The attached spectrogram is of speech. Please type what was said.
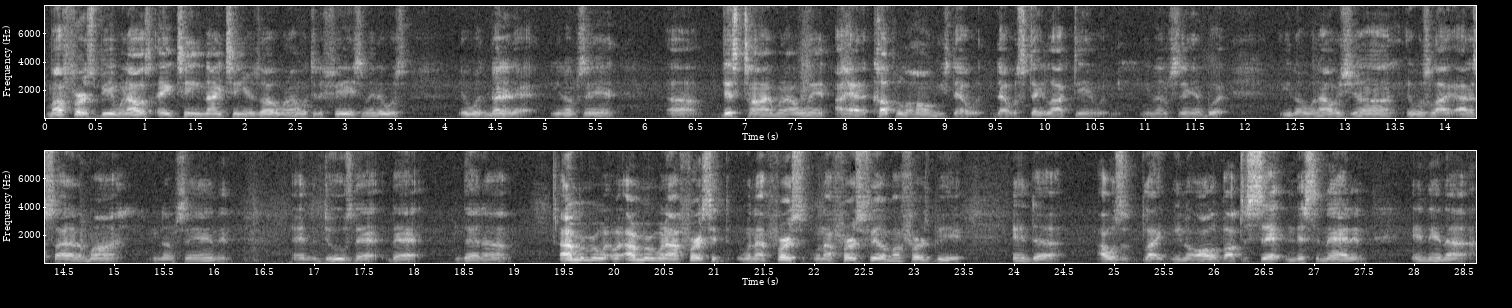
my first bid when I was 18, 19 years old, when I went to the fish, man, it was it was none of that. You know what I'm saying? Um, this time when I went, I had a couple of homies that would that would stay locked in with me. You know what I'm saying? But you know, when I was young, it was like out of sight, out of mind. You know what I'm saying? And and the dudes that that that um, I remember when, I remember when I first hit when I first when I first filled my first bid, and uh, I was like, you know, all about the set and this and that, and and then uh,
